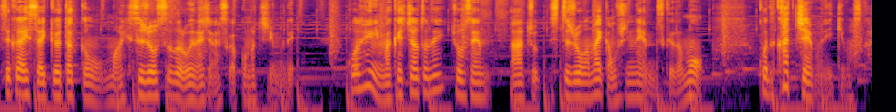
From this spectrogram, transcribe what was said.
世界最強タックも、まあ、出場せざるを得ないじゃないですか、このチームで。この辺に負けちゃうとね、挑戦、あ、ちょ、出場がないかもしれないんですけども、ここで勝っちゃえばね、いきますか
